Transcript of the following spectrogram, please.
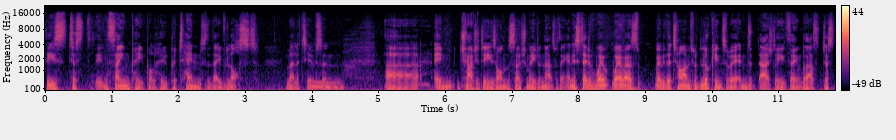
these just insane people who pretend that they've lost relatives mm. and uh, in tragedies on social media and that sort of thing. And instead of whereas maybe the Times would look into it and actually think, well, that's just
